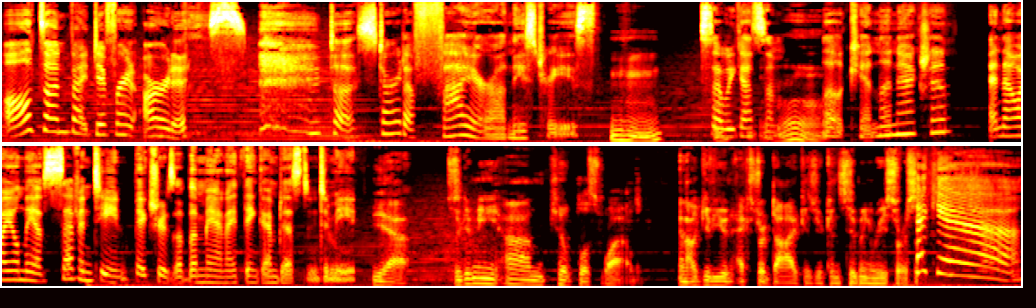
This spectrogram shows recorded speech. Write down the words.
all done by different artists, to start a fire on these trees. Mm-hmm. So we got some Oh. little kindling action. And now I only have 17 pictures of the man I think I'm destined to meet. Yeah. So give me um kill plus wild. And I'll give you an extra die because you're consuming resources. Heck yeah!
